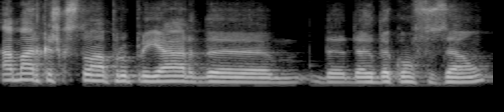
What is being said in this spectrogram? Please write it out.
há marcas que se estão a apropriar da confusão.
